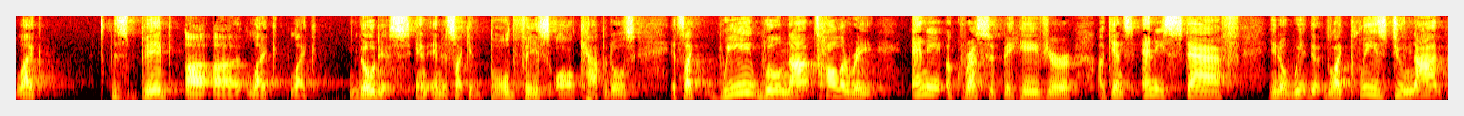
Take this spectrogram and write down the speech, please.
like this big, uh, uh, like, like notice, and, and it's like in boldface, all capitals. It's like, we will not tolerate any aggressive behavior against any staff you know, we, like, please do not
